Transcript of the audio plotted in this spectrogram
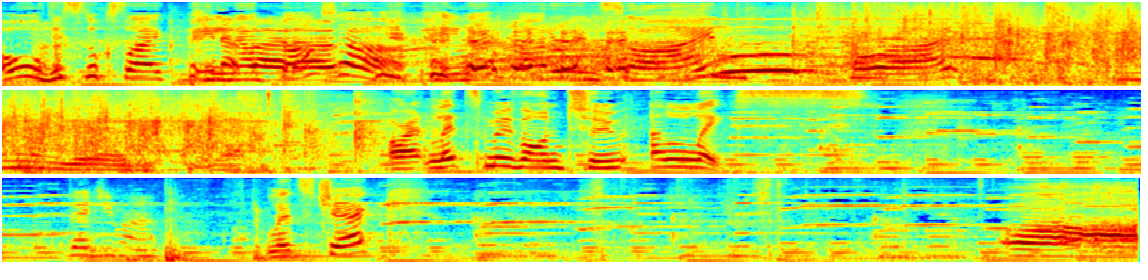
Oh, this looks like peanut, Peanut butter. butter. peanut butter inside. All right. All right, let's move on to Elise. Vegemite. Let's check. Oh.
